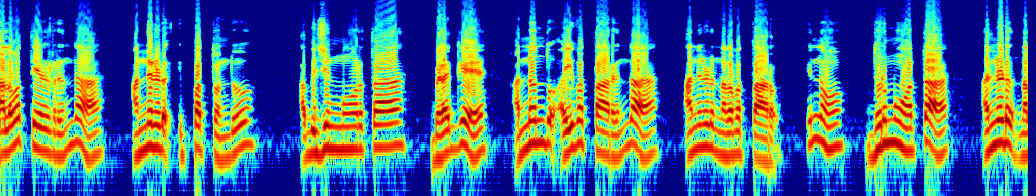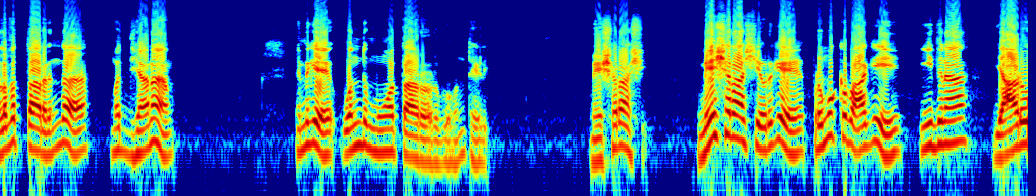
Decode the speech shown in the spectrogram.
ನಲವತ್ತೇಳರಿಂದ ಹನ್ನೆರಡು ಇಪ್ಪತ್ತೊಂದು, ಅಭಿಜಿನ್ ಮುಹೂರ್ತ ಬೆಳಗ್ಗೆ ಹನ್ನೊಂದು ಐವತ್ತಾರರಿಂದ ಹನ್ನೆರಡು ನಲವತ್ತಾರು, ಇನ್ನು ದುರ್ಮುಹೂರ್ತ ಹನ್ನೆರಡು ನಲವತ್ತಾರರಿಂದ ಮಧ್ಯಾಹ್ನ ನಿಮಗೆ ಒಂದು ಮೂವತ್ತಾರವರೆಗೂ ಅಂತೇಳಿ. ಮೇಷರಾಶಿ. ಮೇಷರಾಶಿಯವರಿಗೆ ಪ್ರಮುಖವಾಗಿ ಈ ದಿನ ಯಾರು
